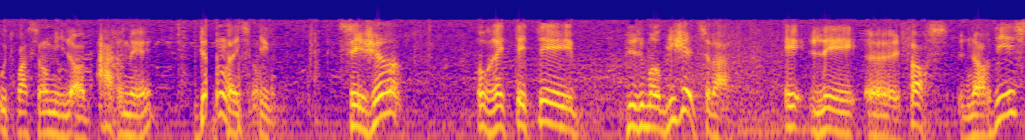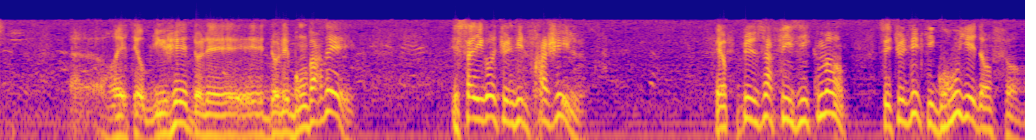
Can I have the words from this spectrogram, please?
ou 300 000 hommes armés Saigon. Ces gens auraient été plus ou moins obligés de se battre. Et les euh, forces nordistes euh, aurait été obligé de les, de les bombarder. Et Saigon est une ville fragile. Et en plus ça, physiquement, c'est une ville qui grouillait d'enfants.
